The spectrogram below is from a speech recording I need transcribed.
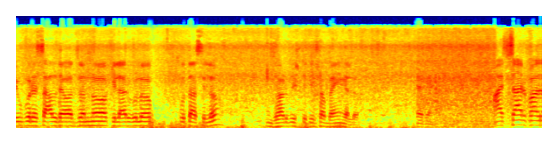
এই উপরে চাল দেওয়ার জন্য পিলারগুলো পোতা ছিল। ঝড় বৃষ্টিতে সব ভেঙে গেল। আজ চার পাঁচ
